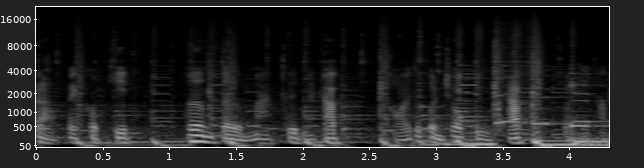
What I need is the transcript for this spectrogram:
กลับไปคบคิดเพิ่มเติมมากขึ้นนะครับ ขอให้ทุกคนโชคดีครับ สวัสดีครับ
